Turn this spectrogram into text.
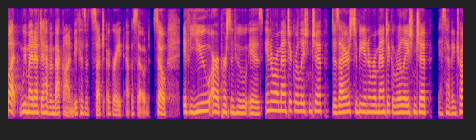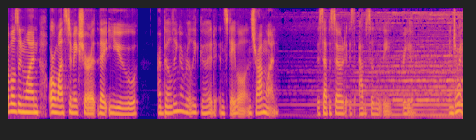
But we might have to have him back on because it's such a great episode. So, if you are a person who is in a romantic relationship, desires to be in a romantic relationship, is having troubles in one, or wants to make sure that you are building a really good and stable and strong one. This episode is absolutely for you. Enjoy.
